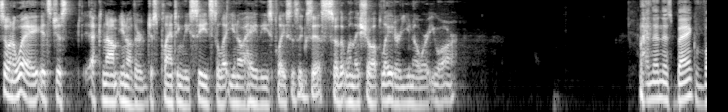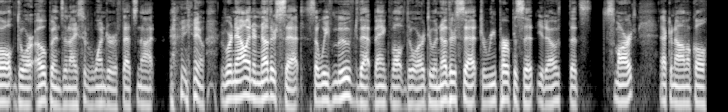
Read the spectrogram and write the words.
So in a way, it's just economic. You know, they're just planting these seeds to let you know, hey, these places exist, so that when they show up later, you know where you are. and then this bank vault door opens, and I sort of wonder if that's not. You know, we're now in another set, so we've moved that bank vault door to another set to repurpose it. You know, that's smart, economical,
